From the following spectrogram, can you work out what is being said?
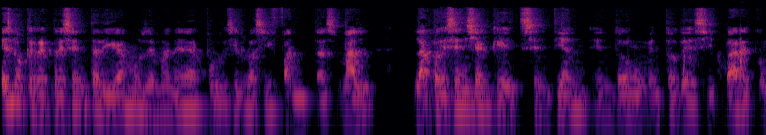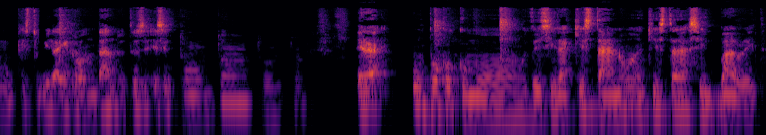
es lo que representa, digamos, de manera, por decirlo así, fantasmal, la presencia que sentían en todo momento de Sid Barrett, como que estuviera ahí rondando. Entonces, ese tum, tum, tum, tum, era un poco como decir, aquí está, ¿no? Aquí está Sid Barrett.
